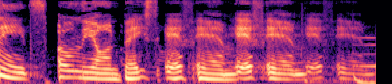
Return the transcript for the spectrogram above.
Needs. Only on Base FM. FM. FM.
